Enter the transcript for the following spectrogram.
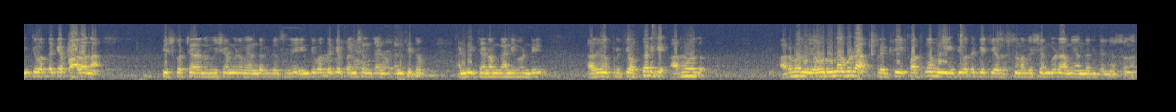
ఇంటి వద్దకే పాలన తీసుకొచ్చారనే విషయం కూడా మీ అందరికీ తెలిసింది. ఇంటి వద్దకే పెన్షన్ అందించడం అందించడం కానివ్వండి అదే ప్రతి ఒక్కరికి అర్హులు అర్హులు ఎవరున్నా కూడా ప్రతి పథకం మీ ఇంటి వద్దకే చేరుస్తున్న విషయం కూడా మీ అందరికీ తెలుస్తున్నాం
